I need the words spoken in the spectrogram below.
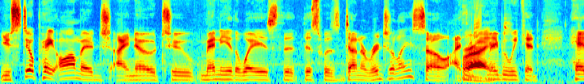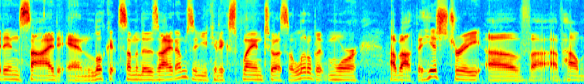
you still pay homage, I know, to many of the ways that this was done originally. So I think right. maybe we could head inside and look at some of those items and you could explain to us a little bit more about the history of, uh, of how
